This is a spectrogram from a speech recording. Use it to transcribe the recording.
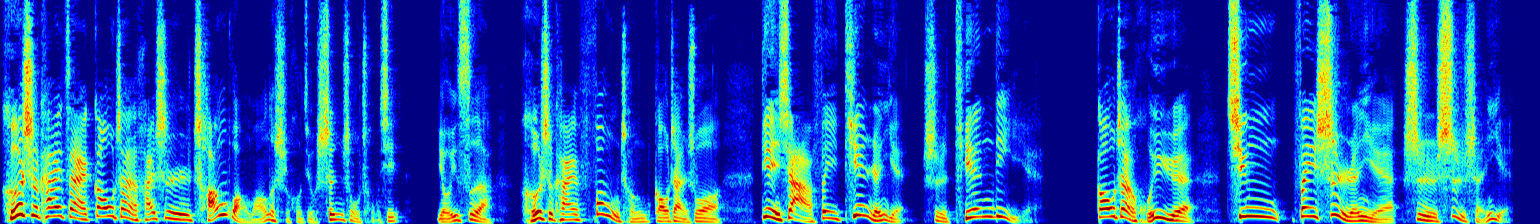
何世开在高湛还是长广王的时候就深受宠信。有一次啊，何世开奉承高湛说。殿下非天人也，是天地也。高湛回曰：“卿非世人也，是世神也。”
